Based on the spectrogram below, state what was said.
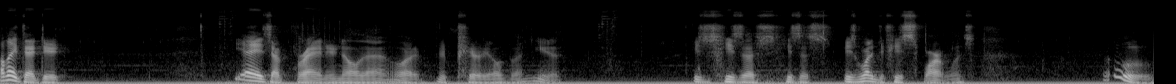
I like that dude. Yeah, he's a brand and all that, or imperial, but you know, he's he's a he's a he's one of the few smart ones. Ooh.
